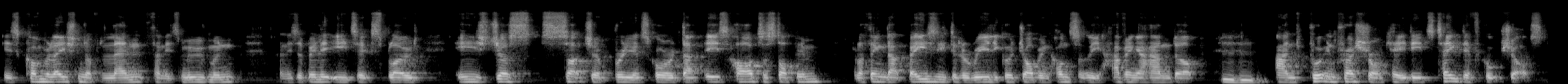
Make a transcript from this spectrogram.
His combination of length and his movement and his ability to explode, he's just such a brilliant scorer that it's hard to stop him. But I think that Bazley did a really good job in constantly having a hand up mm-hmm. and putting pressure on KD to take difficult shots.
